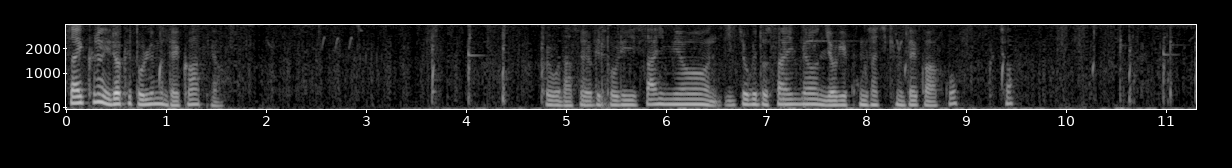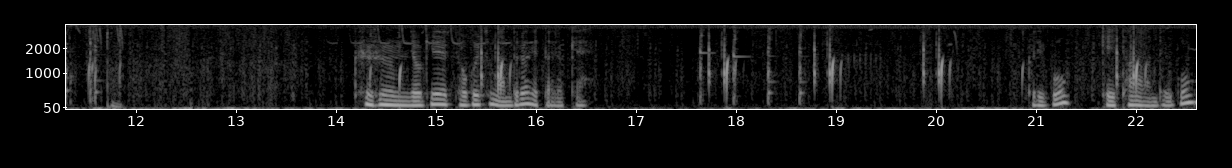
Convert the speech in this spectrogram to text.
사이클은 이렇게 돌리면 될 것 같아요. 그리고 나서 여기 돌이 쌓이면 이쪽에도 쌓이면 여기 공사시키면 될 것 같고 그쵸? 크흠 여기에 벽을 좀 만들어야겠다 이렇게 그리고 게이트 하나 만들고.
